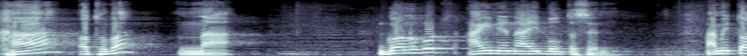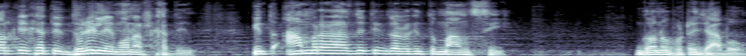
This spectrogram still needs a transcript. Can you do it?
হ্যাঁ অথবা না। গণভোট আইনে নাই বলতেছেন। আমি তর্কের খাতির ধরে নিলাম মনাস খাতির। কিন্তু আমরা রাজনৈতিক দল কিন্তু মানছি। গণভোটে যাব।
